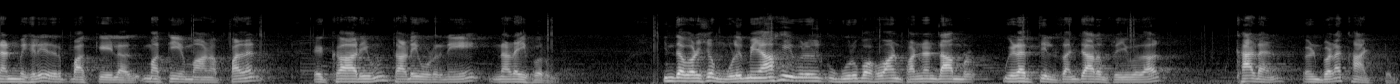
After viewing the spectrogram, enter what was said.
நன்மைகளை எதிர்பார்க்க இயலாது மத்தியமான பலன் இக்காரியமும் தடையுடனே நடைபெறும். இந்த வருஷம் முழுமையாக இவர்களுக்கு குரு பகவான் பன்னெண்டாம் இடத்தில் சஞ்சாரம் செய்வதால் கடன் என்பன காட்டும்.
